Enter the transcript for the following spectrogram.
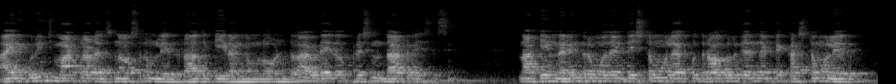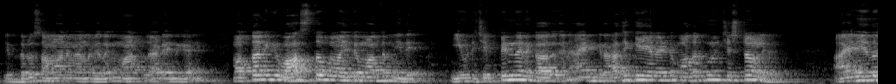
ఆయన గురించి మాట్లాడాల్సిన అవసరం లేదు. రాజకీయ రంగంలో అంటూ ఆవిడ ఏదో ప్రశ్న దాటవేసేసింది నాకేం నరేంద్ర మోదీ అంటే ఇష్టమో లేకపోతే రాహుల్ గాంధీ అంటే కష్టమో లేదు. ఇద్దరు సమానమైన విధంగా మాట్లాడేది కానీ మొత్తానికి వాస్తవం అయితే మాత్రం ఇదే. ఈవిడ చెప్పిందని కాదు కానీ ఆయనకి రాజకీయాలు అంటే మొదటి నుంచి ఇష్టం లేదు. ఆయన ఏదో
